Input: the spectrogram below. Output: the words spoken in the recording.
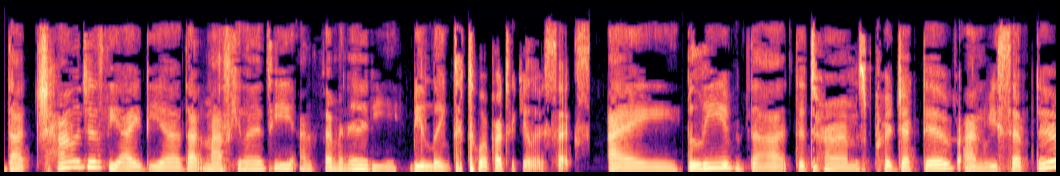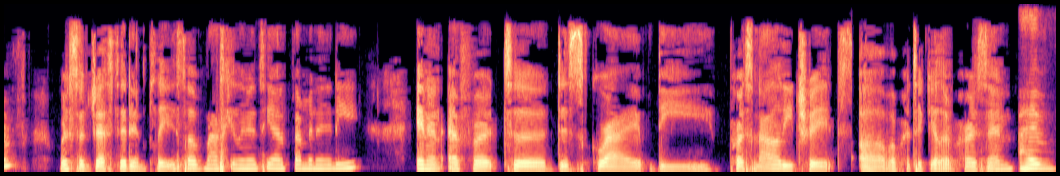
that challenges the idea that masculinity and femininity be linked to a particular sex. I believe that the terms projective and receptive were suggested in place of masculinity and femininity in an effort to describe the personality traits of a particular person. I've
